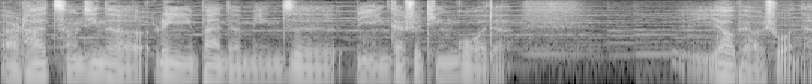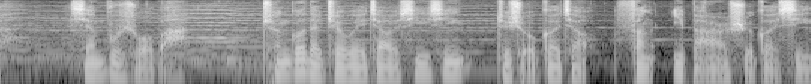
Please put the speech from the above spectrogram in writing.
而他曾经的另一半的名字你应该是听过的，要不要说呢？先不说吧。唱歌的这位叫星星，这首歌叫《放一百二十个心》。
